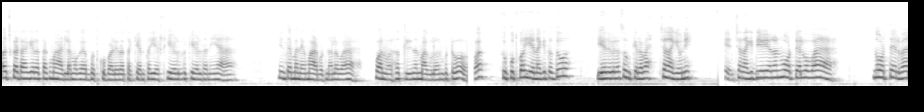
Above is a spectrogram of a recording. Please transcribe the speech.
ಅಚ್ಚುಕಟ್ಟಾಗಿರತಕ್ಕ ಮಾಡ್ಲ ಮಗ ಬದುಕು ಬಾಳಿರತಕ್ಕ ಅಂತ ಎಷ್ಟು ಕೇಳಿದ್ರು ಕೇಳ್ದನಿಯ. ಇಂತೆ ಮನೆಗೆ ಮಾಡ್ಬಿಟ್ನಲ್ಲವ ವರ್ಷ ಹತ್ಲಿ ನನ್ನ ಮಗಳು ಅಂದ್ಬಿಟ್ಟು. ಸುಮ್ ಕುತ್ಕೋ, ಏನಾಗಿತ್ತದು? ಏನೂ ಇಲ್ಲ ಸುಮ್ಕಿರವ ಚೆನ್ನಾಗಿವ್ನಿ ಏನು ಚೆನ್ನಾಗಿದೆಯಾ ಏನೋ ನೋಡ್ತಾ ಇಲ್ವವ ನೋಡ್ತಾ ಇಲ್ವಾ?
